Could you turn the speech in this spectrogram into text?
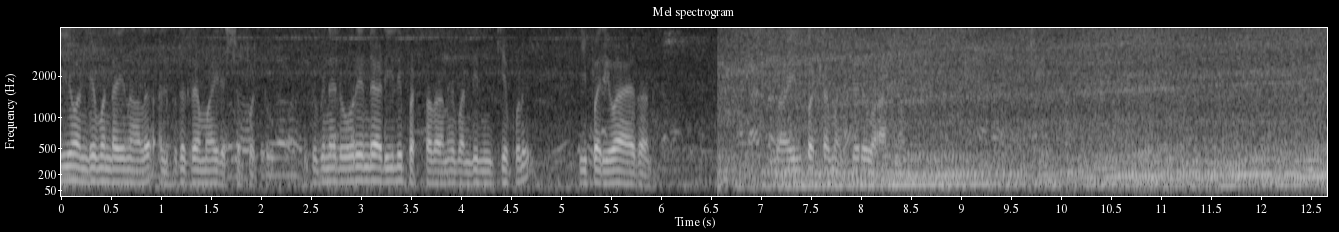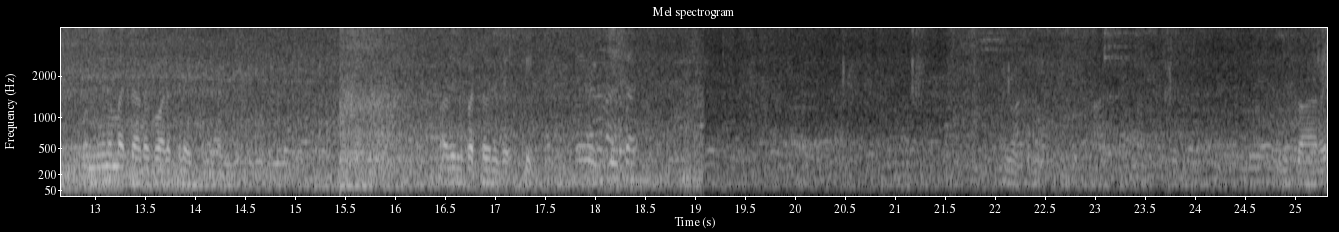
ഈ വണ്ടി ഉണ്ടായിരുന്ന ആൾ അത്ഭുതകരമായി രക്ഷപ്പെട്ടു. ഇത് പിന്നെ ലോറിന്റെ അടിയിൽ പെട്ടതാണ്. വണ്ടി നീക്കിയപ്പോൾ ഈ പരിവായതാണ്. അതിൽപ്പെട്ട മറ്റൊരു വാഹനം. ഒന്നിനും പറ്റാത്ത കോലത്തിലേക്ക് വണ്ടി. അതിൽപ്പെട്ട ഒരു വ്യക്തി. കാറ്.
